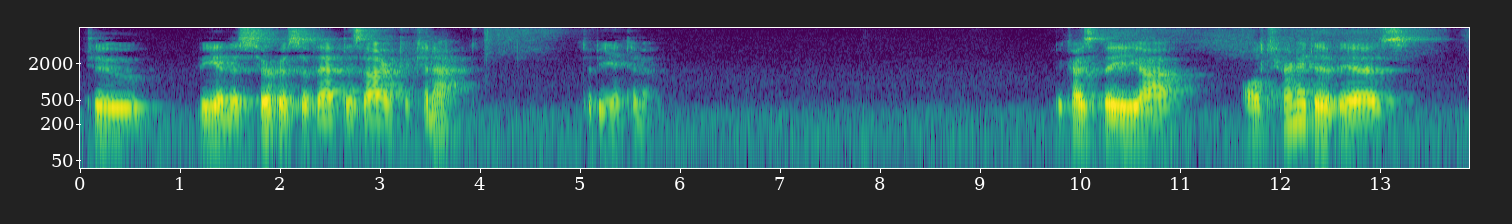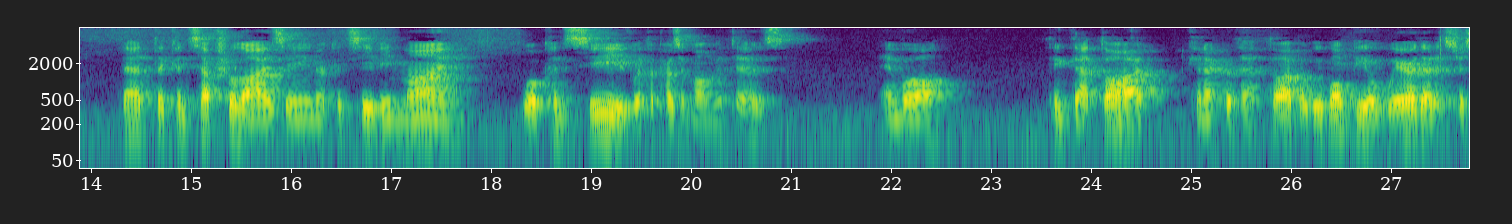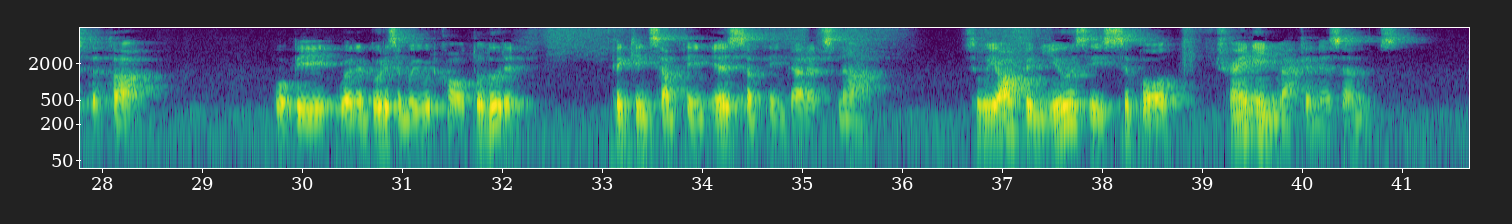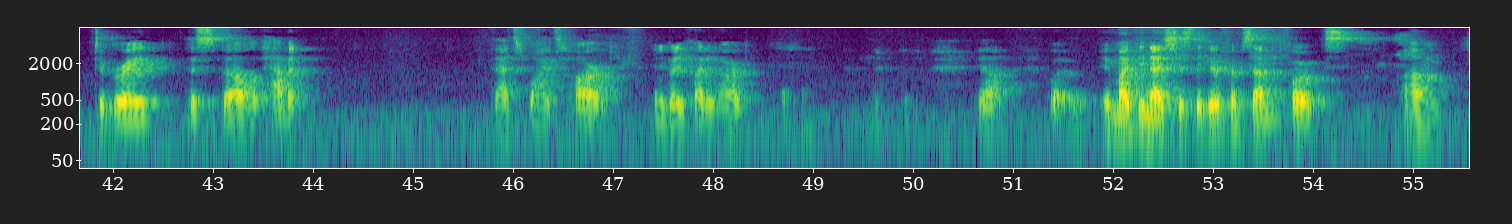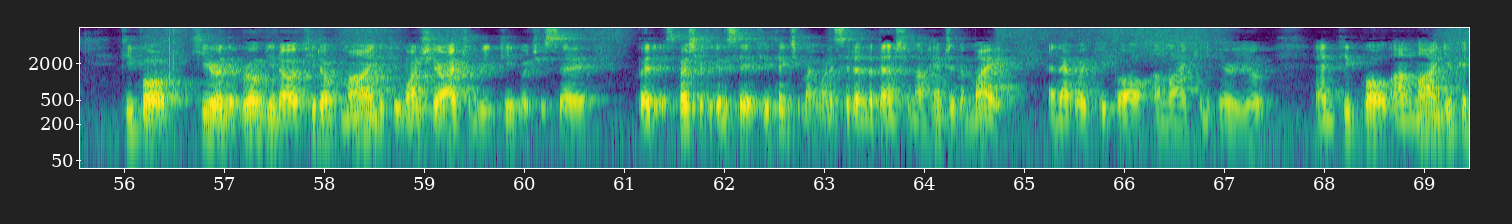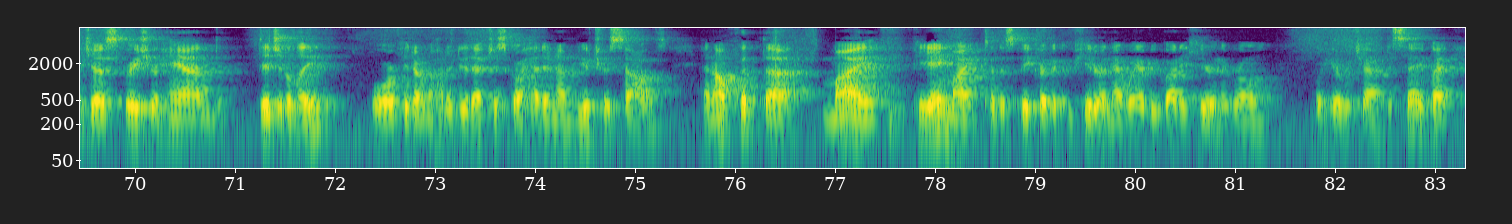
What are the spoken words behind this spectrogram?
to be in the service of that desire to connect, to be intimate. Because the uh, alternative is that the conceptualizing or conceiving mind will conceive what the present moment is and will think that thought, connect with that thought, but we won't be aware that it's just a thought. We'll be what in Buddhism we would call deluded. Thinking something is something that it's not. So we often use these simple training mechanisms to break the spell of habit. That's why it's hard. Anybody find it hard? yeah it might be nice just to hear from some folks Um, people here in the room, you know, if you don't mind, if you want to share, I can repeat what you say. But especially if you're going to say a few things, you might want to sit on the bench and I'll hand you the mic, and that way people online can hear you. And people online, you could just raise your hand digitally, or if you don't know how to do that, just go ahead and unmute yourselves. And I'll put the my PA mic to the speaker of the computer, and that way everybody here in the room will hear what you have to say. But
